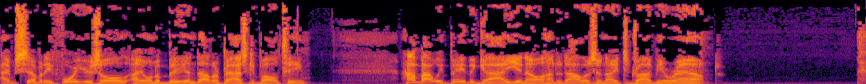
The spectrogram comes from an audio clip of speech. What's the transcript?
I'm 74 years old. I own a billion-dollar basketball team. How about we pay the guy, you know, $100 a night to drive me around?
